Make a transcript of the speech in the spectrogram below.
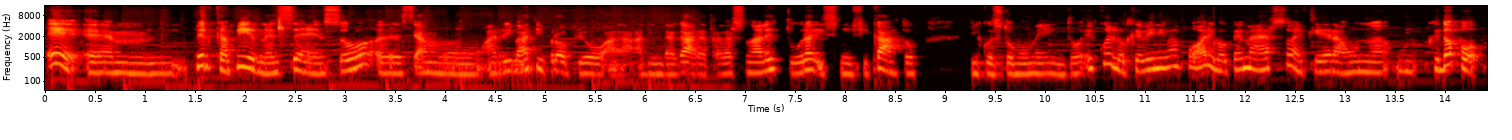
E ehm, per capirne il senso eh, siamo arrivati proprio a, ad indagare attraverso una lettura il significato di questo momento e quello che veniva fuori, quello che è emerso è che era un, un che dopo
